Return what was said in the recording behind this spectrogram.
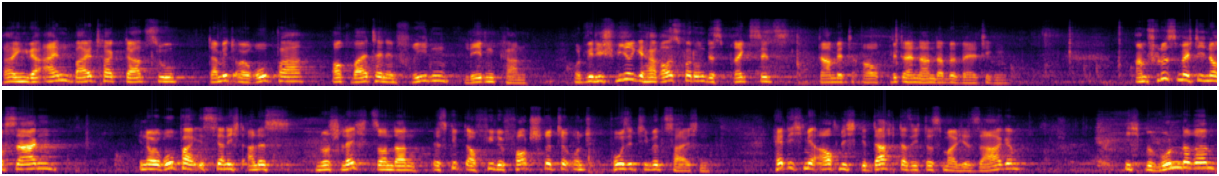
bringen wir einen Beitrag dazu, damit Europa auch weiterhin in Frieden leben kann und wir die schwierige Herausforderung des Brexits damit auch miteinander bewältigen. Am Schluss möchte ich noch sagen, in Europa ist ja nicht alles nur schlecht, sondern es gibt auch viele Fortschritte und positive Zeichen. Hätte ich mir auch nicht gedacht, dass ich das einmal hier sage. Ich bewundere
